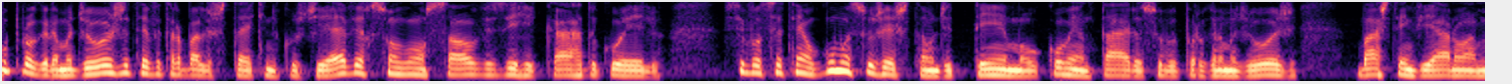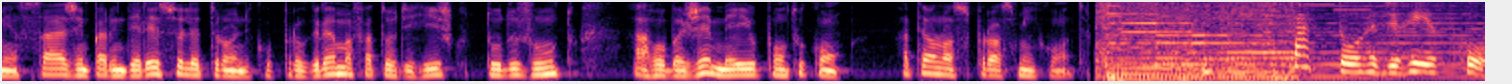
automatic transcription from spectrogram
O programa de hoje teve trabalhos técnicos de Everson Gonçalves e Ricardo Coelho. Se você tem alguma sugestão de tema ou comentário sobre o programa de hoje, basta enviar uma mensagem para o endereço eletrônico programa fator de risco, tudo junto, arroba gmail.com. Até o nosso próximo encontro. Fator de risco,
